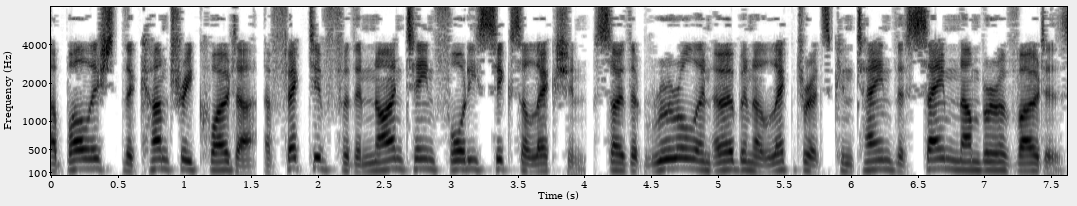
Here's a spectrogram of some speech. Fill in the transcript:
Abolished the country quota effective for the 1946 election so that rural and urban electorates contained the same number of voters.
